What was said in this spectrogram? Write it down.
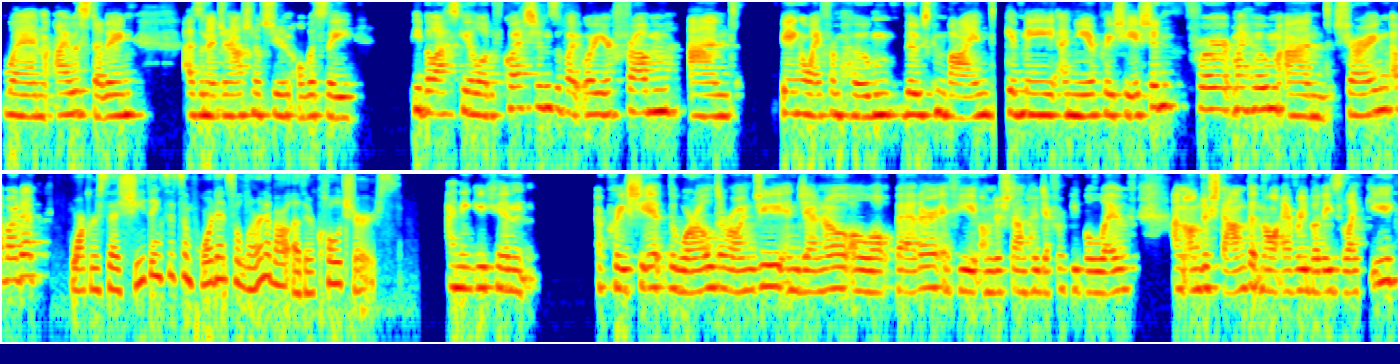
when I was studying as an international student, obviously people ask you a lot of questions about where you're from and being away from home, those combined give me a new appreciation for my home and sharing about it. Walker says she thinks it's important to learn about other cultures. I think you can appreciate the world around you in general a lot better if you understand how different people live and understand that not everybody's like you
